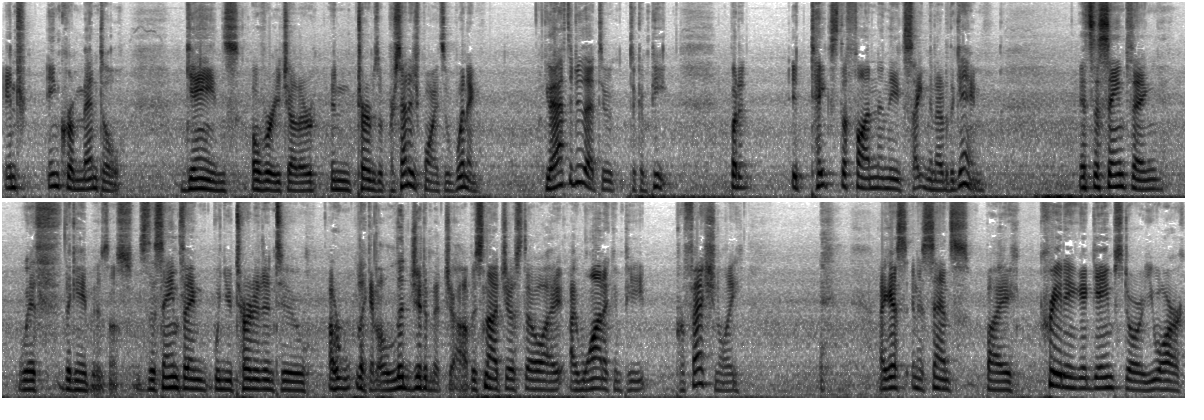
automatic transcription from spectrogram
int- incremental gains over each other in terms of percentage points of winning. You have to do that to, to compete. But it, it takes the fun and the excitement out of the game. It's the same thing with the game business. It's the same thing when you turn it into a, like a legitimate job. It's not just, oh, I, I want to compete professionally. I guess, in a sense, by creating a game store, you are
